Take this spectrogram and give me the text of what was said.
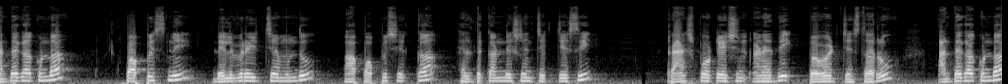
అంతేకాకుండా పప్పీస్ని డెలివరీ ఇచ్చే ముందు ఆ పప్పీస్ యొక్క హెల్త్ కండిషన్ చెక్ చేసి ట్రాన్స్పోర్టేషన్ అనేది ప్రొవైడ్ చేస్తారు. అంతేకాకుండా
